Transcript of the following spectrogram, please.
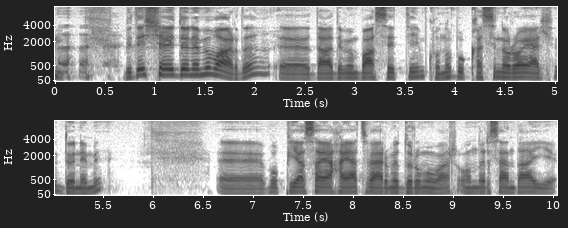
Bir de şey dönemi vardı. Ee, daha demin bahsettiğim konu bu Casino Royale dönemi. Ee, bu piyasaya hayat verme durumu var. Onları sen daha iyi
